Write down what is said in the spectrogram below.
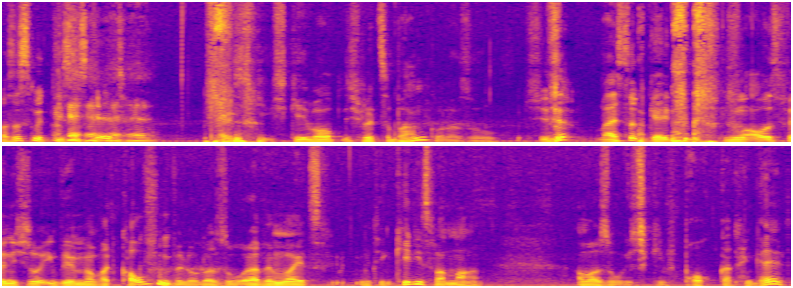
Was ist mit dieses Geld? Ich, ich gehe überhaupt nicht mehr zur Bank oder so. Ich, weißt du, das Geld gebe ich nur aus, wenn ich so irgendwie mal was kaufen will oder so. Oder wenn wir jetzt mit den Kiddies was machen. Aber so, ich, brauche gar kein Geld.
